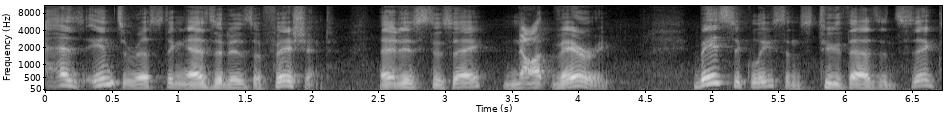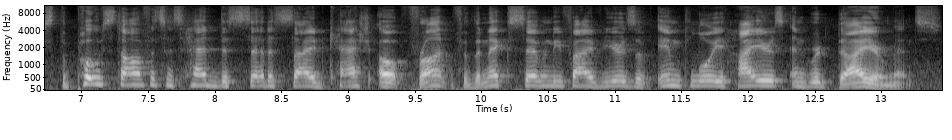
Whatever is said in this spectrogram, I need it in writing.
as interesting as it is efficient. That is to say, not very. Basically, since 2006, the post office has had to set aside cash up front for the next 75 years of employee hires and retirements.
